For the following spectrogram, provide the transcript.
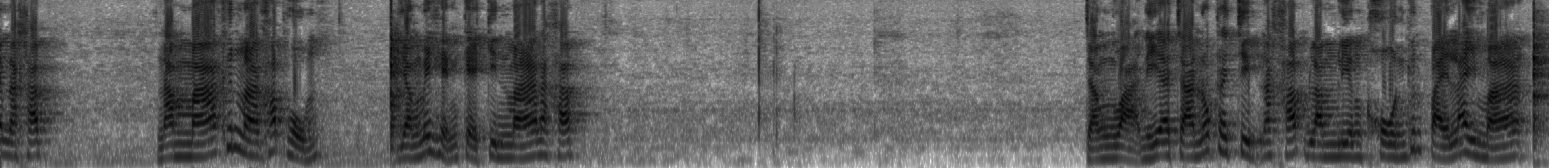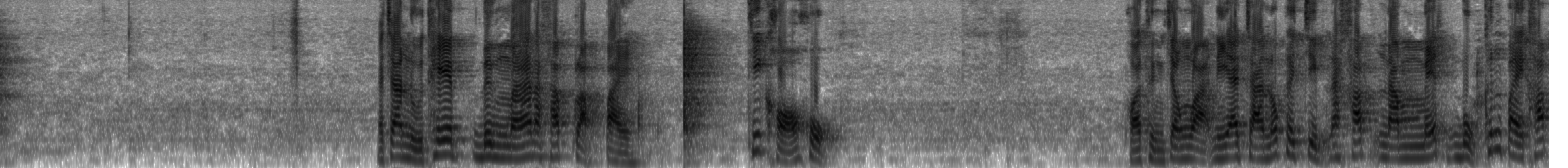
พนะครับนำม้าขึ้นมาครับผม ยังไม่เห็นแก่กินม้านะครับ จังหวะนี้อาจารย์นกกระจิบนะครับลำเลียงโคนขึ้นไปไล่ม้า อาจารย์หนูเทพดึงม้านะครับ กลับไปที่ขอหกพอถึงจังหวะนี้อาจารย์นกกระจิบนะครับนำเม็ดบุกขึ้นไปครับ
